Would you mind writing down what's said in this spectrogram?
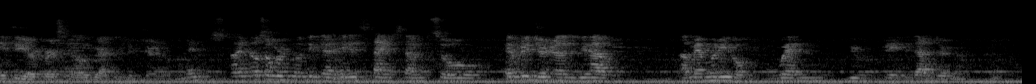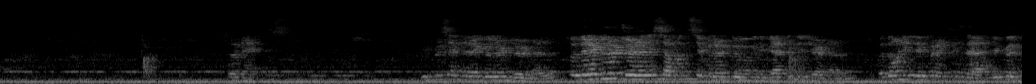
into your personal gratitude journal. And, and also worth noting that it is timestamped, so every journal you have a memory of when you created that journal. So next, we present the regular journal. So the regular journal is somewhat similar to the gratitude journal, but the only difference is that you could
